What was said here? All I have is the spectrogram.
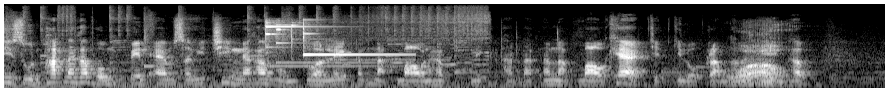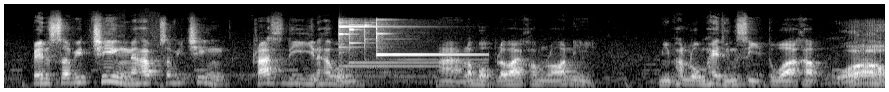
240 พัดนะครับผมเป็นแอมสวิตชิ่งนะครับผมตัวเล็กน้ำหนักเบานะครับเล็กกระทัดรัดน้ำหนักเบาแค่ 7 กิโลกรัมเท่านั้นเองครับ เป็นสวิตชิ่งนะครับสวิตชิ่งคลาสดีนะครับผมอ่าระบบระบายความร้อนนี่ มีพัดลมให้ถึง 4 ตัวครับ Wow.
